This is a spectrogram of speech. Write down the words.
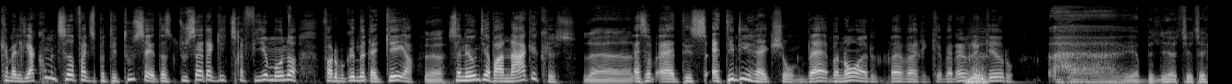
Kamal, jeg kommenterede faktisk på det, du sagde. Der- Du sagde, der gik 3-4 måneder, før du begyndte at reagere. Ja. Så nævnte jeg bare nakkekys. Ja, Altså, er det, er det din reaktion? Hvad, hvornår er det? Hvad, hvad, hvordan reagerer du? jeg, jeg, jeg, jeg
